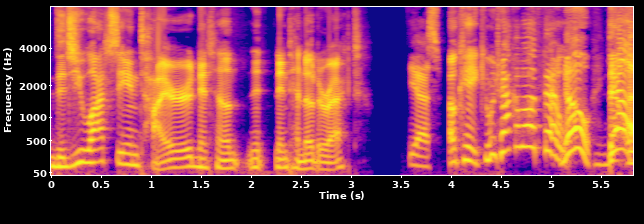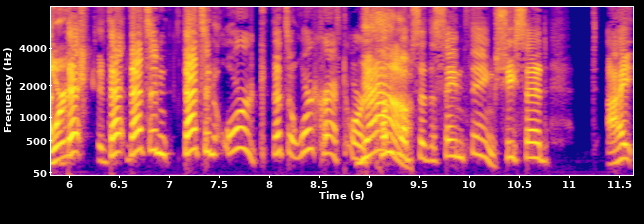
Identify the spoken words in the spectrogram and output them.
did you watch the entire Nintendo Nintendo Direct? Yes. Okay, can we talk about that? No, that yeah, orc. That, that that's an that's an orc. That's a Warcraft orc. Yeah. Coming up said the same thing. She said, "I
